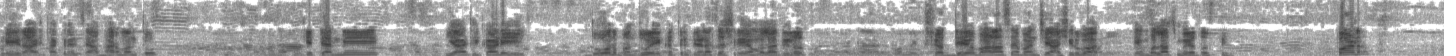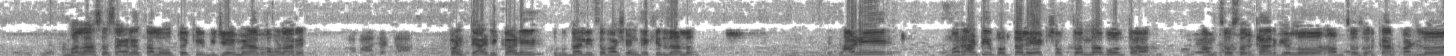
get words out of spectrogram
मी राज ठाकरेंचे आभार मानतो की त्यांनी या ठिकाणी दोन बंधू एकत्रित येण्याचं श्रेय मला दिलं. श्रद्धेय बाळासाहेबांचे आशीर्वाद हे मलाच मिळत असतील. पण मला असं सांगण्यात आलं होतं की विजय मेळावा होणार आहे. पण त्या ठिकाणी रुदालीचं भाषण देखील झालं. आणि मराठीबद्दल एक शब्द न बोलता आमचं सरकार गेलं आमचं सरकार पडलं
